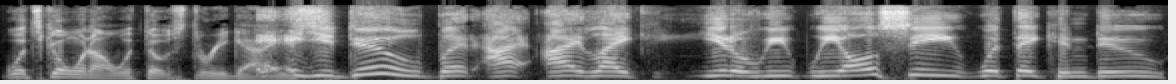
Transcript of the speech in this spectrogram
what's going on with those three guys. You do, but I, I like you know we we all see what they can do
